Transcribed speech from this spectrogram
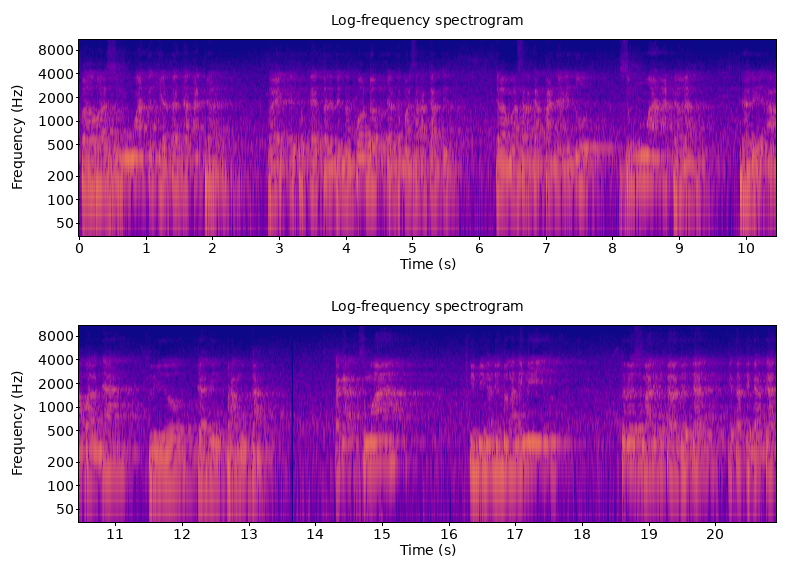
bahwa semua kegiatan yang ada baik itu kaitannya dengan pondok dan ke masyarakat ke masyarakatnya itu semua adalah dari awalnya beliau dari pramuka. Kakak semua bimbingan-bimbingan ini terus mari kita lanjutkan kita tingkatkan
